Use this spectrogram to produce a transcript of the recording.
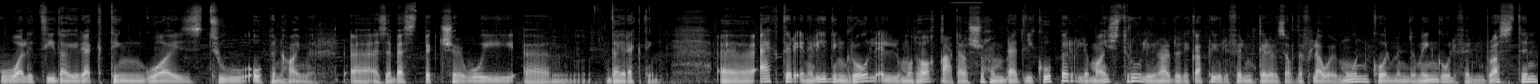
quality directing wise to Oppenheimer. Uh, as a best picture و um, directing. In a leading role المتوقع ترشحهم برادلي كوبر لمايسترو ليوناردو دي كابريو لفيلم Killers of the Flower Moon كولمان دومينجو لفيلم Rustin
